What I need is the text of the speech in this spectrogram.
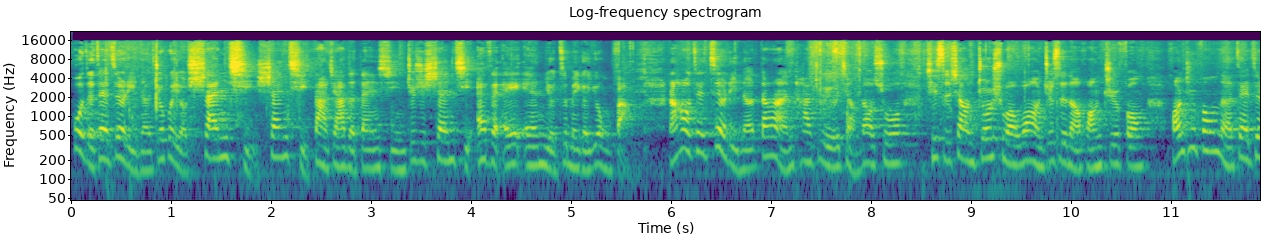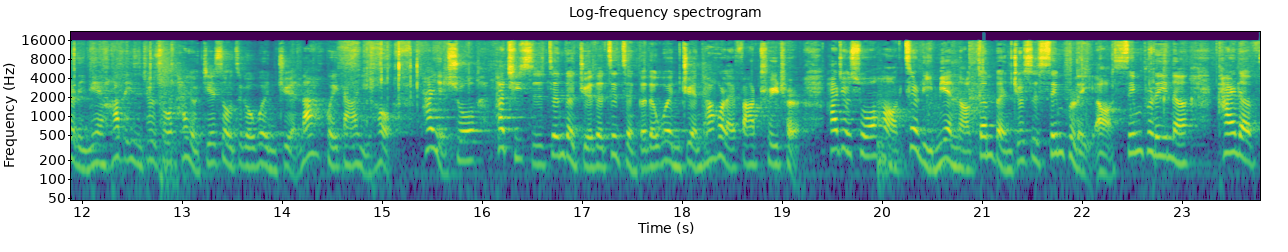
或者在这里呢，就会有煽起，煽起大家的担心，就是煽起 F A N 有这么一个用法。然后在这里呢，当然他就有讲到说，其实像 Joshua Wong，就是呢黄之锋，黄之锋呢在这里面，他的意思就是说，他有接受这个问卷，那回答以后，他也说，他其实真的觉得这整个的问卷。他后来发 Twitter，他就说哈，这里面呢根本就是 simply 啊，simply 呢 kind of、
